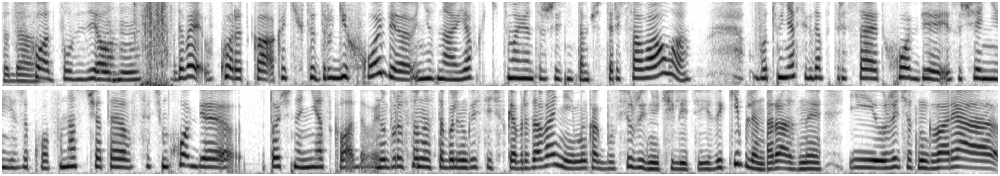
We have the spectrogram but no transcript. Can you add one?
да. вклад был сделан. Мгм. Давай коротко о каких-то других хобби. Не знаю, я в какие-то моменты жизни там что-то рисовала. Вот меня всегда потрясает хобби изучения языков. У нас что-то с этим хобби точно не складывается. Ну, просто у нас с тобой лингвистическое образование, и мы как бы всю жизнь учили эти языки, блин, разные. И уже, честно говоря,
